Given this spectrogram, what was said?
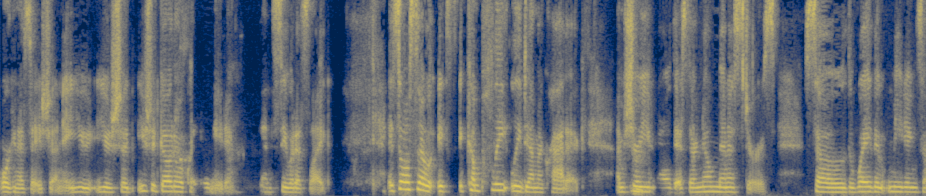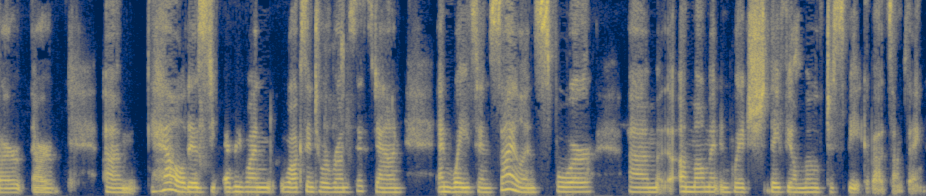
organization. You you should you should go to a Quaker meeting and see what it's like. It's also it's completely democratic. I'm sure you know this. There are no ministers, so the way the meetings are are um, held is everyone walks into a room, sits down, and waits in silence for um, a moment in which they feel moved to speak about something.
